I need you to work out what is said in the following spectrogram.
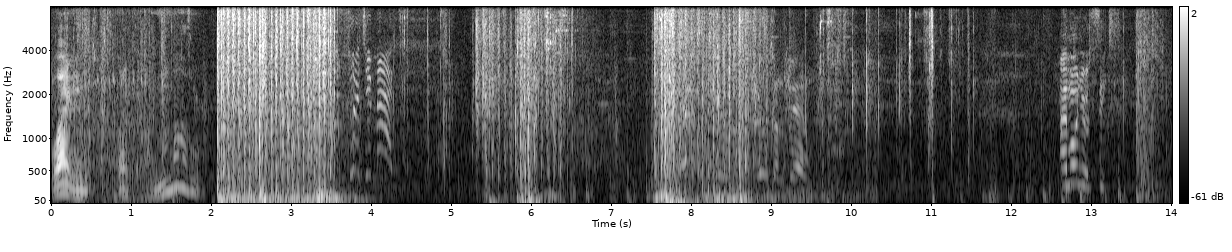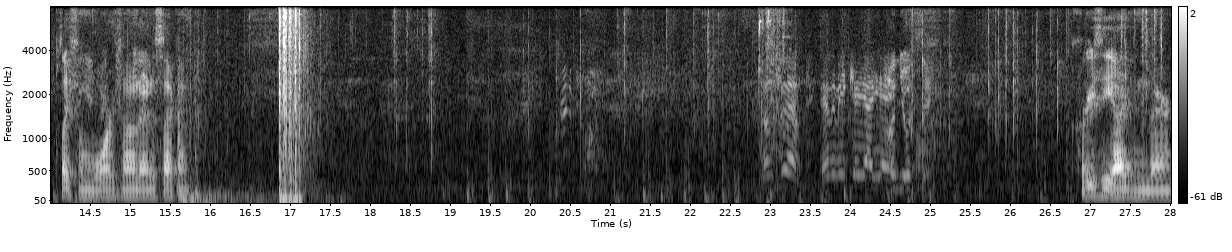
Lagging like a mother. I'm on your six. Play some Warzone in a second. Crazy Ivan there.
